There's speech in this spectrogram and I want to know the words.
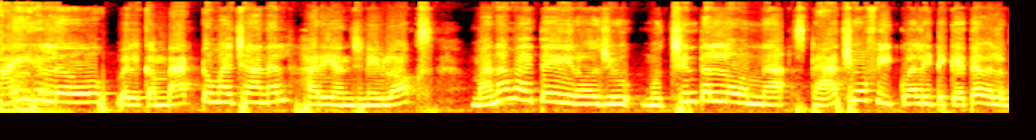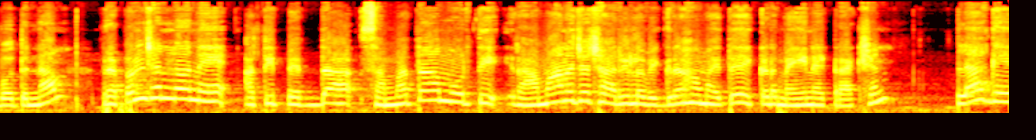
Hi hello welcome back to my channel Hari Anjani vlogs మనమైతే ఈరోజు ముచ్చింతల్లో ఉన్న స్టాచ్యూ ఆఫ్ ఈక్వాలిటీకి అయితే వెళ్ళబోతున్నాం. ప్రపంచంలోనే అతి పెద్ద సమతామూర్తి రామానుజాచార్యుల విగ్రహం అయితే ఇక్కడ మెయిన్ అట్రాక్షన్ అలాగే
